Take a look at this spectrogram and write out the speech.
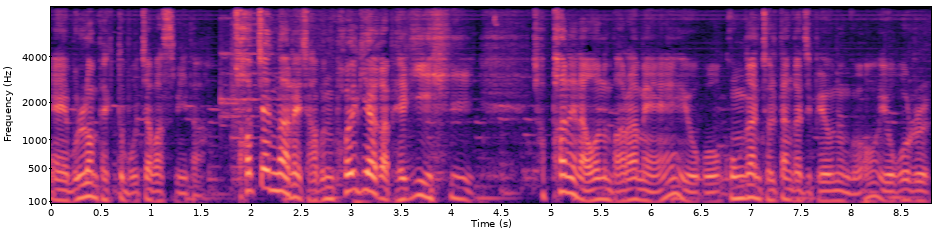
예, 물론 백도 못 잡았습니다. 첫째 날에 잡은 펄기아가 백이 첫 판에 나오는 바람에 요거 공간 절단까지 배우는 거 요거를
